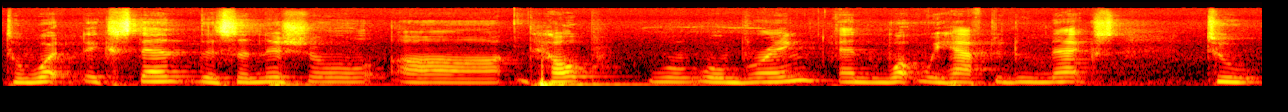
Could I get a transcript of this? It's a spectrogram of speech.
to what extent this initial uh, help will, will bring and what we have to do next to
